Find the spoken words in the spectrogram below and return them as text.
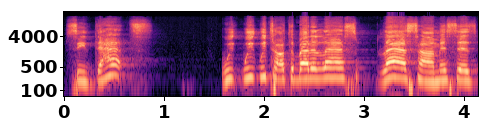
See, that's we, we, we talked about it last, last time. It says,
